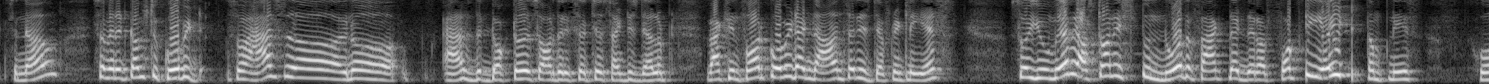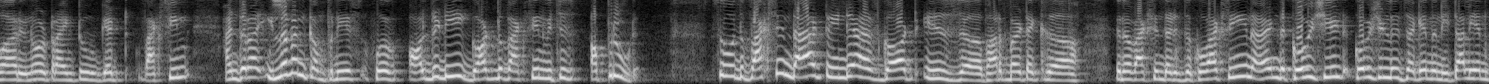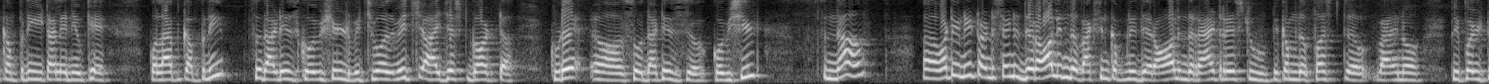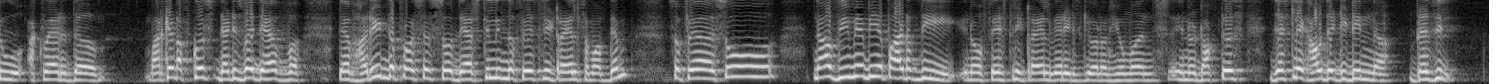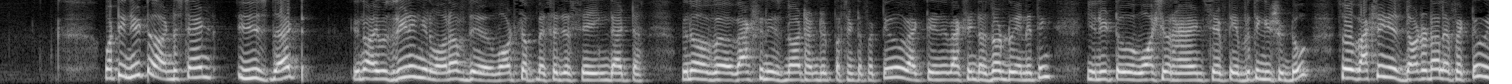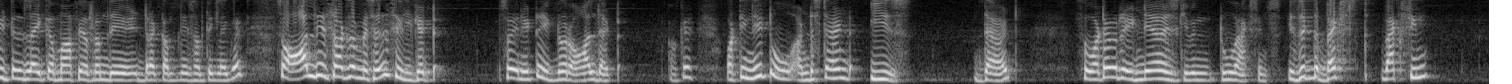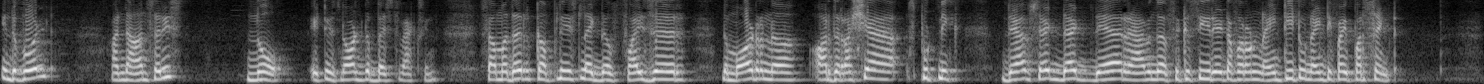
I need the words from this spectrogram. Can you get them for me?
So now, so when it comes to COVID, so as uh, you know, as the doctors or the researchers, scientists developed vaccine for COVID, and the answer is definitely yes so you may be astonished to know the fact that there are 48 companies who are you know trying to get vaccine and there are 11 companies who have already got the vaccine which is approved. So the vaccine that India has got is uh, Bharat Biotech uh, you know vaccine that is the Covaxin and the Covishield. Covishield is again an Italian company, Italian UK collab company. So that is Covishield which was which I just got uh, today. Uh, so that is uh, Covishield. So now uh, what you need to understand is they're all in the vaccine companies they're all in the rat race to become the first uh, you know people to acquire the market of course that is why they have they have hurried the process so they are still in the phase 3 trial some of them. So so now we may be a part of the you know phase 3 trial where it is given on humans you know doctors just like how they did in uh, brazil. What you need to understand is that you know i was reading in one of the whatsapp messages saying that uh, you know vaccine is not 100% effective vaccine, vaccine does not do anything. You need to wash your hands safety everything you should do. So vaccine is not at all effective. It is like a mafia from the drug company something like that. So all these sorts of messages you will get. So you need to ignore all that okay? What you need to understand is that so whatever india is giving two vaccines is it the best vaccine in the world? And the answer is no it is not the best vaccine. Some other companies like the Pfizer, the Moderna, or the Russia Sputnik, they have said that they are having a efficacy rate of around 90 to 95 percent.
